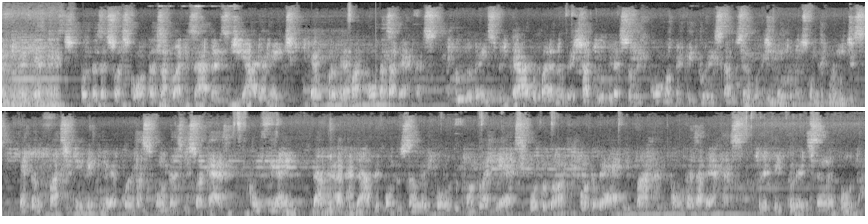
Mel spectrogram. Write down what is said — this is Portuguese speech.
publicando na internet todas as suas contas atualizadas diariamente. É o programa Contas Abertas. Tudo bem explicado para não deixar dúvidas sobre como a Prefeitura está usando o dinheiro dos contribuintes. É tão fácil de entender quanto as contas de sua casa. Confira em www.sãoleopoldo.rs.gov.br barra Contas Abertas. Prefeitura de São Leopoldo.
